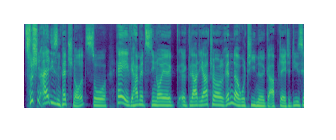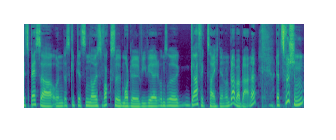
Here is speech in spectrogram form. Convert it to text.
zwischen all diesen Patch Notes so, hey, wir haben jetzt die neue äh, Gladiator-Render-Routine geupdatet, die ist jetzt besser und es gibt jetzt ein neues Voxel-Model, wie wir unsere Grafik zeichnen und bla bla bla, ne? Dazwischen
